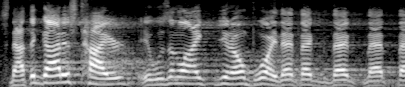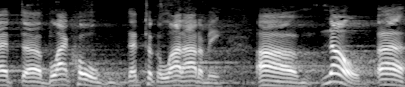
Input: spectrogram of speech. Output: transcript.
It's not that God is tired. It wasn't like, you know, boy, that, that, that, that, that uh, black hole, that took a lot out of me. Um, no. Uh,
